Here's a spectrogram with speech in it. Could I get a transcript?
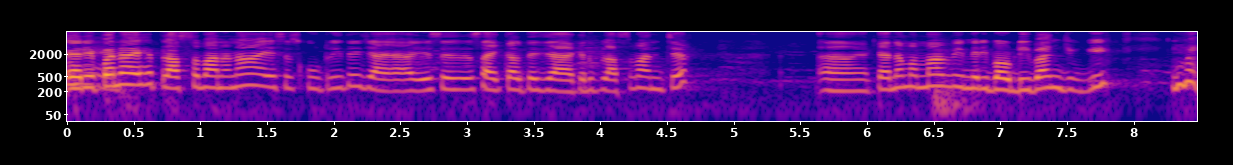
ਇਹ ਰਿਪਨ ਇਹ ਪਲੱਸ 1 ਨਾ ਇਸ ਸਕੂਟਰੀ ਤੇ ਜਾਇਆ ਇਸ ਸਾਈਕਲ ਤੇ ਜਾਇਆ ਕਰੂ ਪਲੱਸ 1 ਚ। ਕਹਿੰਦਾ ਮੰਮਾ ਵੀ ਮੇਰੀ ਬਾਡੀ ਬਣ ਜੂਗੀ। ਮੈਂ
